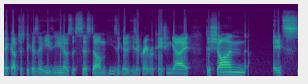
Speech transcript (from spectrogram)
pickup just because he he knows the system. He's a good he's a great rotation guy. DeSean, it's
